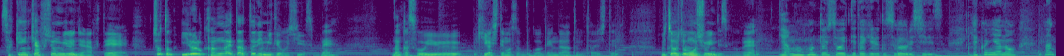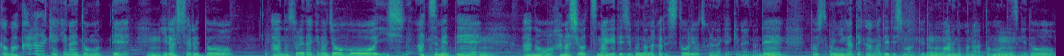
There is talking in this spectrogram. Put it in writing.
先にキャプション見るんじゃなくてちょっといろいろ考えた後に見てほしいですよねなんかそういう気がしてます僕は現代アートに対して。めちゃめちゃ面白いんですけどね。いやもう本当にそう言っていただけるとすごい嬉しいです。逆にあのなんか分からなきゃいけないと思ってうん。いらっしゃると、あのそれだけの情報を集めて、うん。あの話をつなげて自分の中でストーリーを作らなきゃいけないので、うん。どうしても苦手感が出てしまうというところもあるのかなと思うんですけど、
